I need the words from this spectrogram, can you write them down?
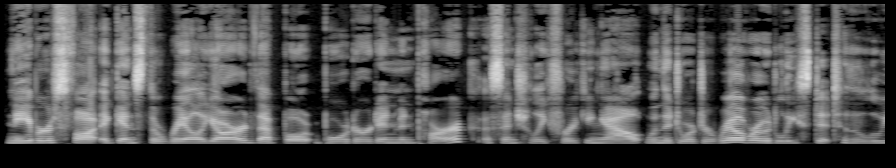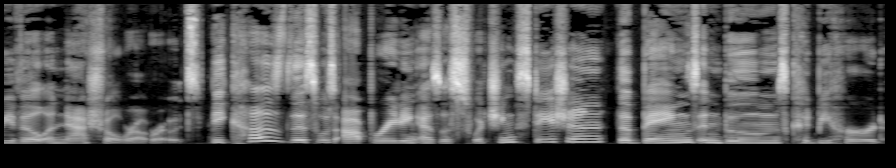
Neighbors fought against the rail yard that bordered Inman Park, essentially freaking out when the Georgia Railroad leased it to the Louisville and Nashville railroads. Because this was operating as a switching station, the bangs and booms could be heard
